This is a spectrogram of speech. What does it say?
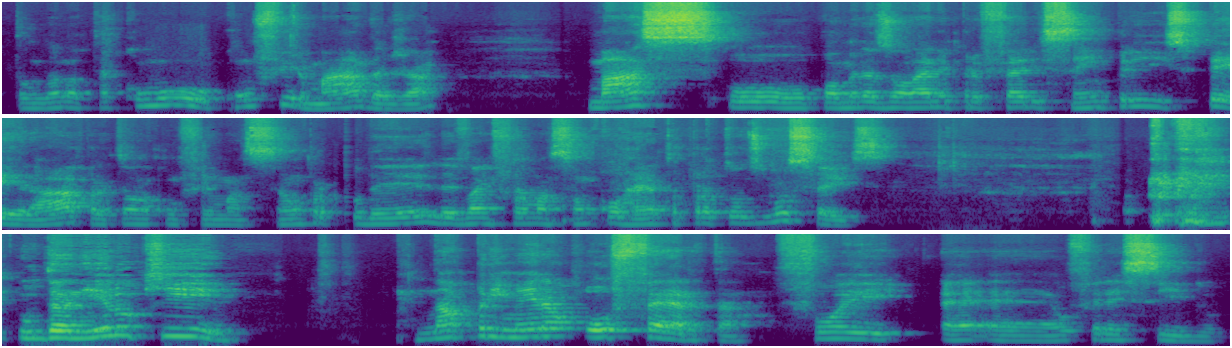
Estão dando até como confirmada já. Mas o Palmeiras Online prefere sempre esperar para ter uma confirmação para poder levar a informação correta para todos vocês. o Danilo que na primeira oferta foi é, é, oferecido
